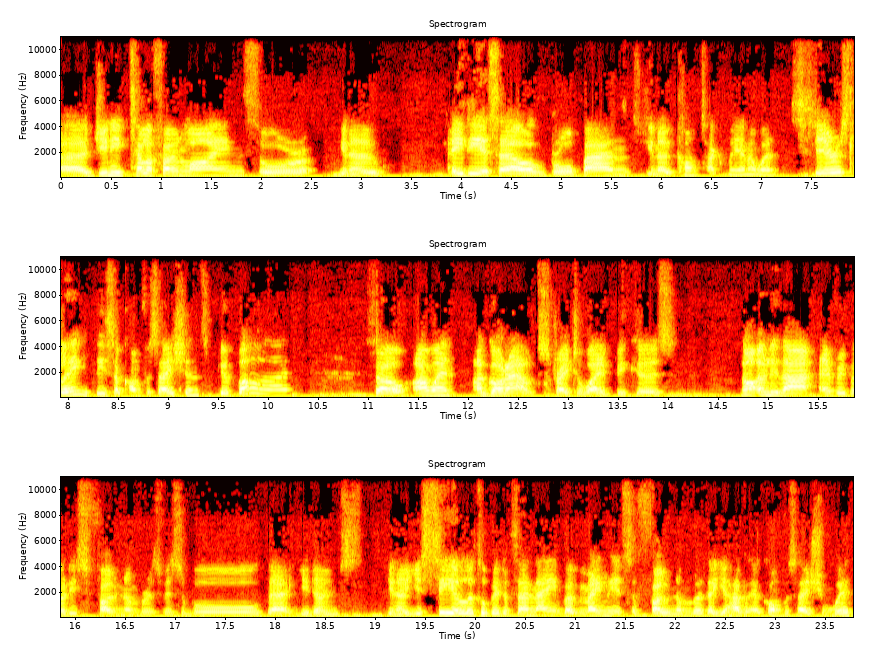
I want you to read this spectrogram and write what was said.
uh, do you need telephone lines or, you know, ADSL, broadband? You know, contact me. And I went, seriously? These are conversations? Goodbye. So I went, I got out straight away because not only that, everybody's phone number is visible, that you don't you know, you see a little bit of their name, but mainly it's a phone number that you're having a conversation with.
